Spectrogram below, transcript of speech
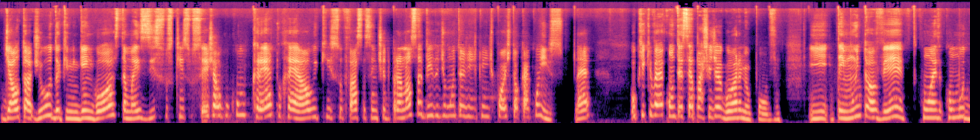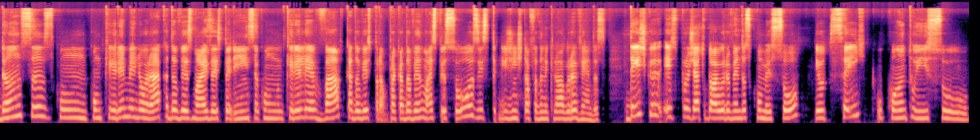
de autoajuda que ninguém gosta, mas isso que isso seja algo concreto, real e que isso faça sentido para a nossa vida de muita gente que a gente pode tocar com isso, né? O que, que, vai acontecer a partir de agora, meu povo. E tem muito a ver com, com mudanças, com, com querer melhorar cada vez mais a experiência, com querer levar cada vez para cada vez mais pessoas, e a gente está fazendo aqui no Agrovendas. Desde que esse projeto do Agrovendas começou, eu sei o quanto isso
